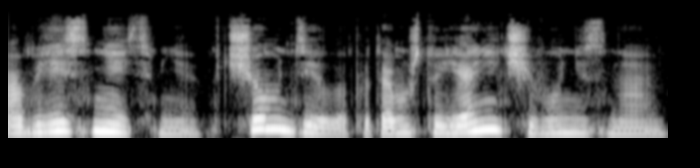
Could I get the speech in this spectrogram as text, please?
объяснить мне, в чем дело, потому что я ничего не знаю.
